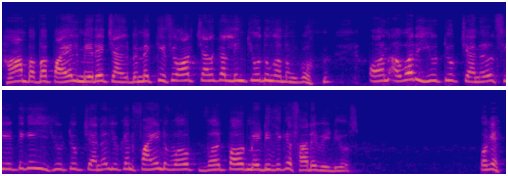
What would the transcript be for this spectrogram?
हाँ बाबा पायल, मेरे चैनल पे मैं किसी और चैनल का लिंक क्यों दूँगा तुमको? ऑन अवर यूट्यूब चैनल सीटी के YouTube channel you can find word power made easy के सारे videos okay okay.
